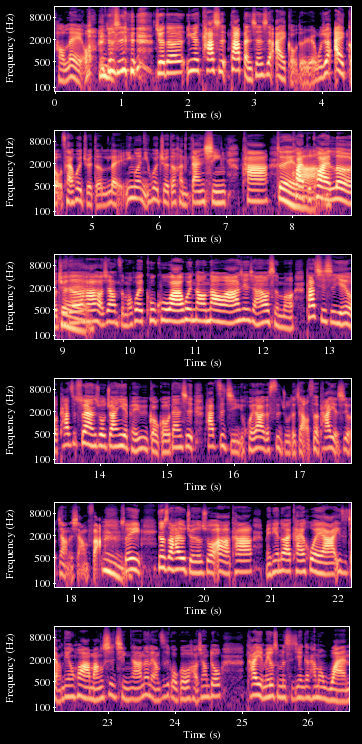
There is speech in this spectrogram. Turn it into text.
好累哦，嗯 就是觉得，因为他是他本身是爱狗的人，我觉得爱狗才会觉得累，因为你会觉得很担心他快不快乐，觉得对他好像怎么会哭哭啊，会闹闹啊，他现在想要什么？他其实也有，他虽然说专业培育狗狗，但是他自己回到一个饲主的角色，他也是有这样的想法。嗯，所以那时候他就觉得说啊，他每天都在开会啊，一直讲电话、忙事情啊。那两只狗狗好像都他也没有什么时间跟他们玩，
